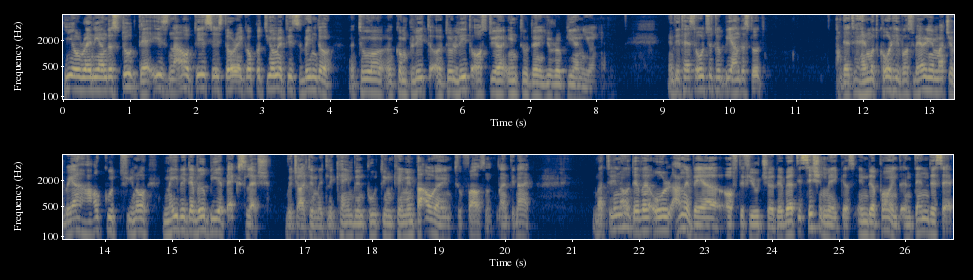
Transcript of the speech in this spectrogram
he already understood there is now this historic opportunities window to complete or to lead Austria into the European Union. And it has also to be understood that Helmut Kohl he was very much aware how could you know maybe there will be a backslash, which ultimately came when Putin came in power in 2099. But you know they were all unaware of the future. They were decision makers in their point, and then they said,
